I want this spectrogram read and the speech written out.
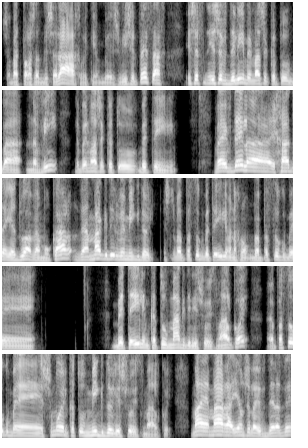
בשבת פרשת בשלח ובשביעי של פסח, יש, יש הבדלים בין מה שכתוב בנביא לבין מה שכתוב בתהילים. וההבדל האחד הידוע והמוכר זה המגדיל ומגדול. יש בפסוק בתהילים, אנחנו בפסוק ב... בתהילים כתוב מגדיל ישועיס מלכוי, ובפסוק בשמואל כתוב מגדול ישועיס מלכוי. מה, מה הרעיון של ההבדל הזה?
